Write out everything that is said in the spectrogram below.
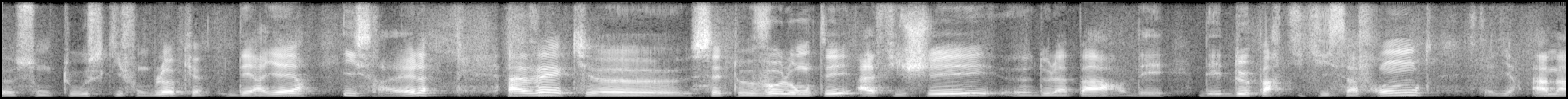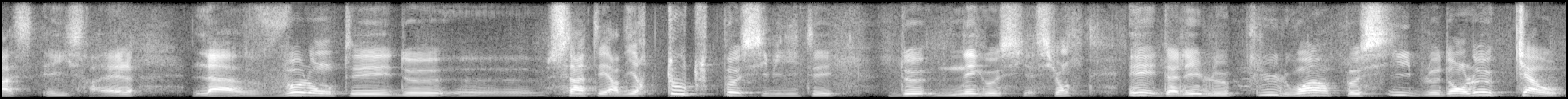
euh, sont tous, qui font bloc derrière Israël, avec cette volonté affichée de la part des, des deux parties qui s'affrontent, c'est-à-dire Hamas et Israël, la volonté de s'interdire toute possibilité de négociation et d'aller le plus loin possible dans le chaos.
